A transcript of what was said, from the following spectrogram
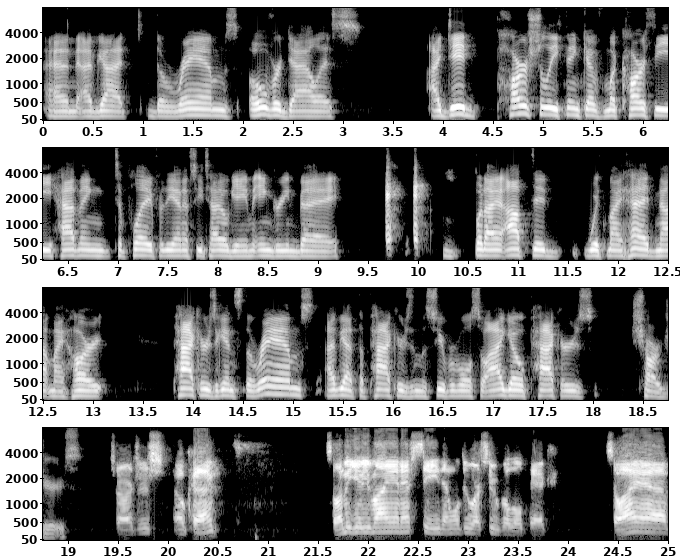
And I've got the Rams over Dallas. I did partially think of McCarthy having to play for the NFC title game in Green Bay, but I opted with my head, not my heart. Packers against the Rams. I've got the Packers in the Super Bowl, so I go Packers Chargers. Chargers. Okay. So let me give you my NFC, then we'll do our Super Bowl pick. So I have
